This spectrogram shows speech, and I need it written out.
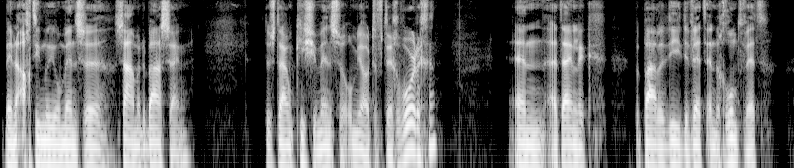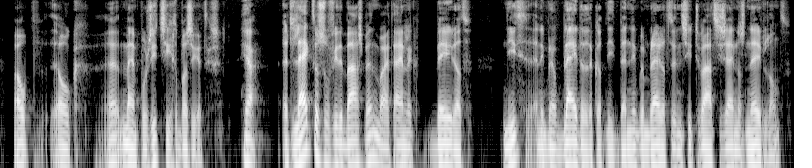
bijna 18 miljoen mensen samen de baas zijn. Dus daarom kies je mensen om jou te vertegenwoordigen. En uiteindelijk bepalen die de wet en de grondwet, waarop ook hè, mijn positie gebaseerd is. Ja. Het lijkt alsof je de baas bent, maar uiteindelijk ben je dat niet. En ik ben ook blij dat ik dat niet ben. Ik ben blij dat we in een situatie zijn als Nederland.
